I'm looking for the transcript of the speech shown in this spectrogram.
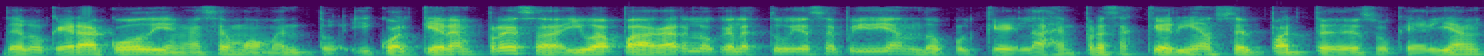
de lo que era Cody en ese momento. Y cualquier empresa iba a pagar lo que él estuviese pidiendo porque las empresas querían ser parte de eso, querían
